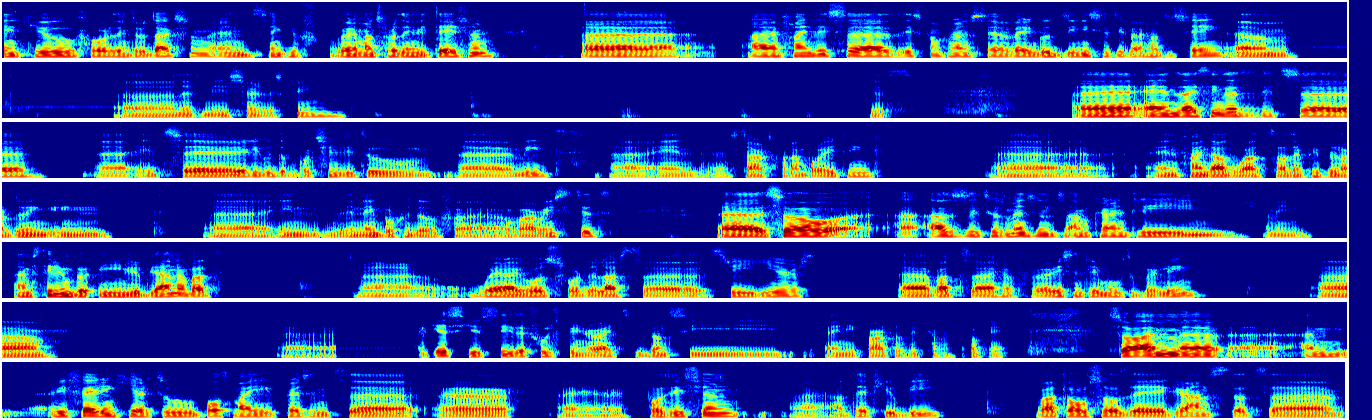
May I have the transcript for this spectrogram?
Thank you for the introduction and thank you very much for the invitation. Uh, I find this uh, this conference a very good initiative, I have to say. Um, uh, let me share the screen. Yes. Uh, and I think that it's uh, uh, it's a really good opportunity to meet and start collaborating and find out what other people are doing in uh, in the neighborhood of, uh, of our institute. Uh, so as it was mentioned, I'm currently in, I mean, I'm still in, in Ljubljana, but where I was for the last three years, but I have recently moved to Berlin. Um, uh, I guess you see the full screen, right? You don't see any part of it coming. Okay. So I'm uh, uh, I'm referring here to both my present uh, uh, uh position uh, at FUB, but also the grants that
